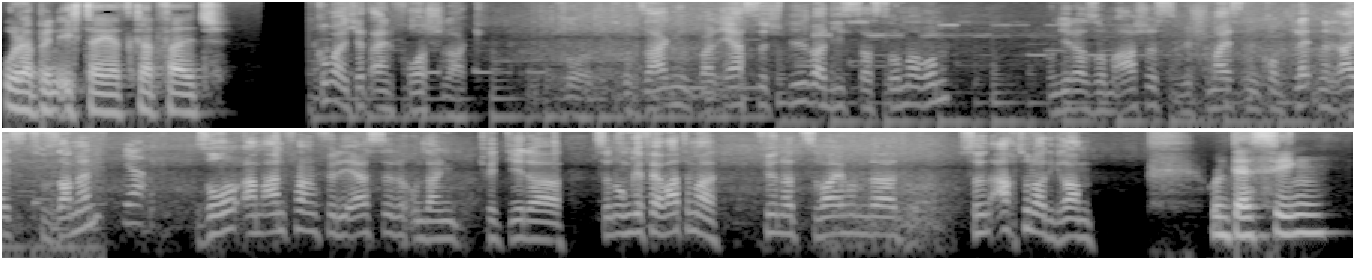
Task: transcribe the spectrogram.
Oder bin ich da jetzt gerade falsch? Guck mal, ich hätte einen Vorschlag. So, ich würde sagen, weil erstes Spiel war dies, das drumherum und jeder so im Arsch ist, wir schmeißen den kompletten Reis zusammen. Ja. So am Anfang für die erste und dann kriegt jeder, das sind ungefähr, warte mal, 400, 200, das sind 800 Gramm. Und deswegen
